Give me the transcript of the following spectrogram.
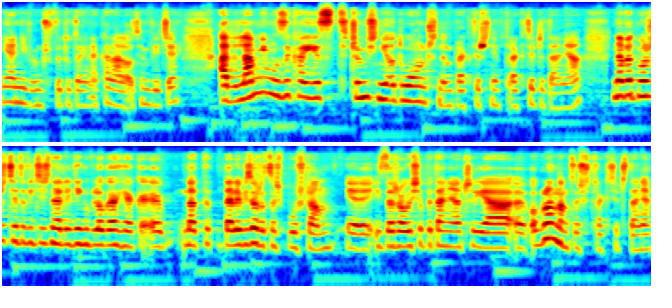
ja nie wiem, czy wy tutaj na kanale o tym wiecie, ale dla mnie muzyka jest czymś nieodłącznym praktycznie w trakcie czytania. Nawet możecie to widzieć na reading vlogach, jak e, na te- telewizorze coś puszczam e, i zdarzały się pytania, czy ja oglądam coś w trakcie czytania.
